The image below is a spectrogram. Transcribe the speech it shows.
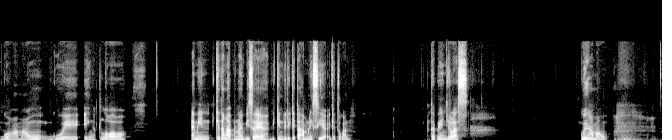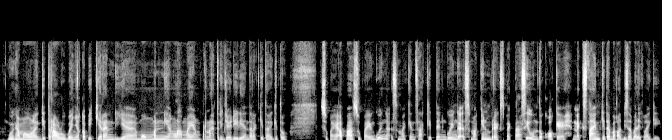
Gue gak mau gue inget lo. I mean, kita gak pernah bisa ya bikin diri kita amnesia gitu kan. Tapi yang jelas gue gak mau. Gue gak mau lagi terlalu banyak kepikiran dia, momen yang lama yang pernah terjadi di antara kita gitu. Supaya apa? Supaya gue gak semakin sakit dan gue gak semakin berekspektasi untuk, oke, next time kita bakal bisa balik lagi.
